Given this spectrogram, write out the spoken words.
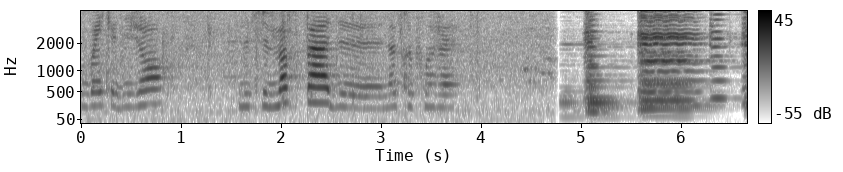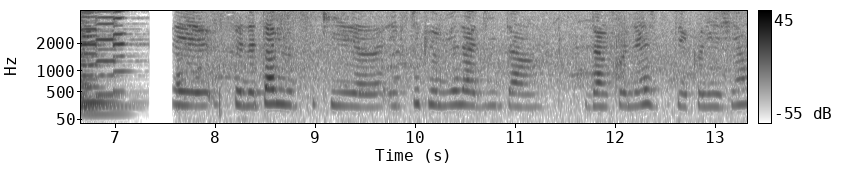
On voit que des gens ne se moquent pas de notre projet. C'est- le thème qui euh, explique le mieux la vie d'un collège, des collégiens.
